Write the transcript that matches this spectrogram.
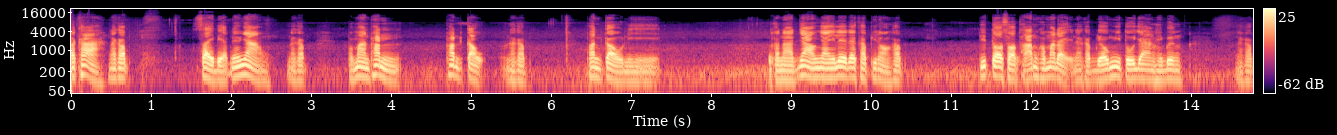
ราคานะครับ ใส่แบบยาวๆนะครับ ประมาณพันพันเก่านะครับ พันเก่านี่ขนาดยาวใหญ่เลยนะครับ พี่น้องครับ ติดต่อสอบถามเขามาได้นะครับ เดี๋ยวมีตัวอย่างให้เบิ่งนะครับ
